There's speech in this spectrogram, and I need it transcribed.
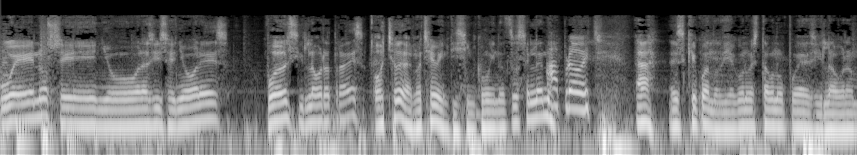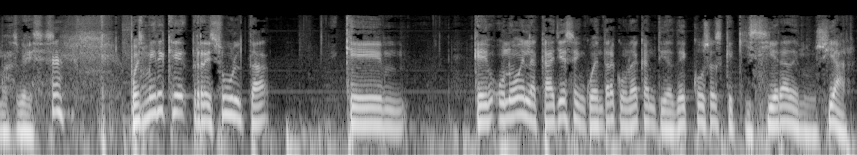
Bueno, señoras y señores, ¿puedo decir la hora otra vez? 8 de la noche, 25 minutos en la noche. Aproveche. Ah, es que cuando Diego no está uno puede decir la hora más veces. Pues mire que resulta que, que uno en la calle se encuentra con una cantidad de cosas que quisiera denunciar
